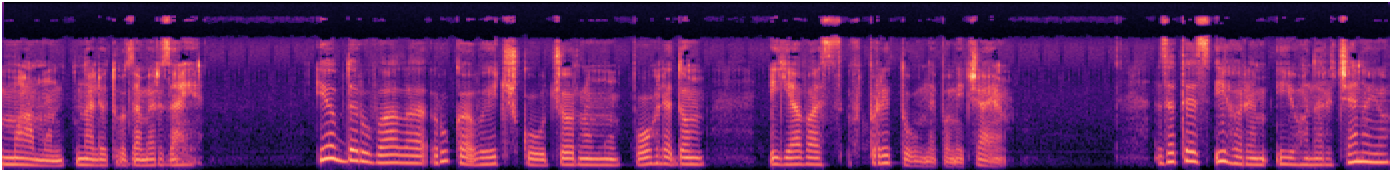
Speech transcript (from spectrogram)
мамонт на льоту замерзає, і обдарувала рукавичку у чорному поглядом, і я вас впритул не помічаю. Зате з Ігорем і його нареченою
